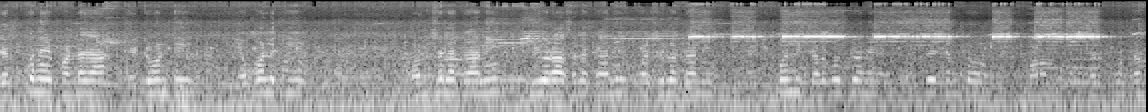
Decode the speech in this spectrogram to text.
జరుపుకునే పండగ ఎటువంటి ఎవరికి మనుషులకు కానీ జీవరాశులకు కానీ పశువులకు కానీ ఇబ్బంది కలగొచ్చు అనే ఉద్దేశంతో మనం జరుపుకుంటాం.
